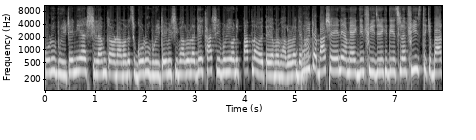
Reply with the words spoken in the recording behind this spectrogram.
গরুর ভুড়িটাই নিয়ে আসছিলাম কারণ আমার কাছে গরুর ভুড়িটাই বেশি ভালো লাগে। খাসির ভুড়ি অনেক পাতলা হয় তাই আমার ভালো লাগে ভুড়িটা বাসায় এনে আমি একদিন ফ্রিজে রেখে দিয়েছিলাম। ফ্রিজ থেকে বার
